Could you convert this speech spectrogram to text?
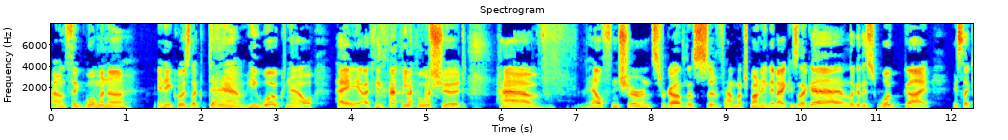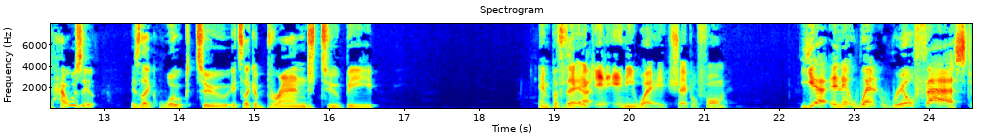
I don't think women are Inigo is like, damn, he woke now. Hey, I think that people should have health insurance regardless of how much money they make. It's like, yeah, look at this woke guy. It's like, how is it? It's like woke to, it's like a brand to be empathetic yeah. in any way, shape, or form. Yeah, and it went real fast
